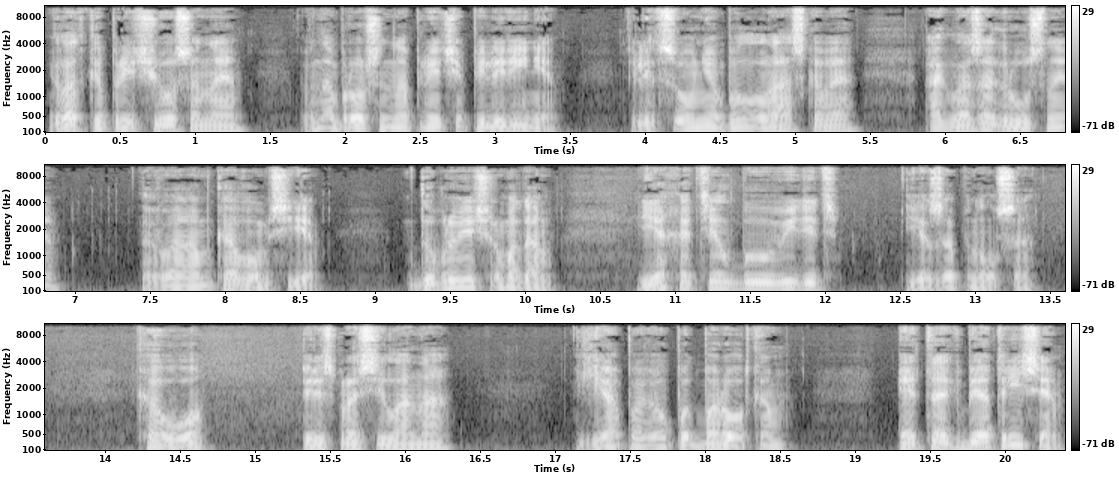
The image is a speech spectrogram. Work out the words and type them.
гладко причесанная, в наброшенной на плечи пелерине. Лицо у нее было ласковое, а глаза грустные. «Вам кого, мсье?» «Добрый вечер, мадам. Я хотел бы увидеть...» Я запнулся. «Кого?» — переспросила она. Я повел подбородком. «Это к Беатрисе?»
